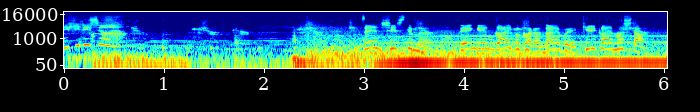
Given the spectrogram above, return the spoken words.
リギリじゃん。全システム電源外部から内部へ切り替えました。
